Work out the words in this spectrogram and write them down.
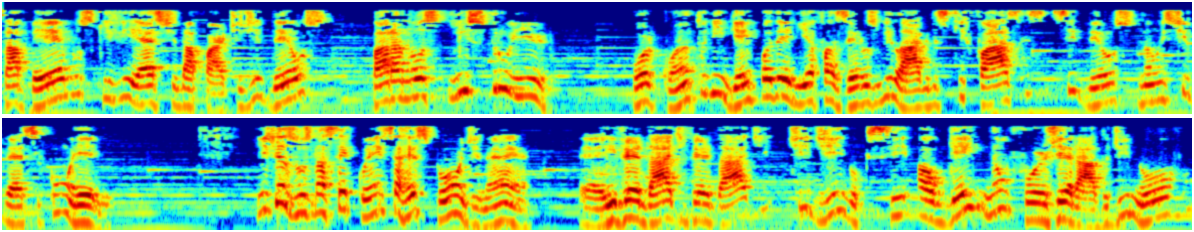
sabemos que vieste da parte de Deus para nos instruir porquanto ninguém poderia fazer os milagres que fazes se Deus não estivesse com ele. E Jesus, na sequência, responde, né? É, em verdade, verdade, te digo que se alguém não for gerado de novo,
